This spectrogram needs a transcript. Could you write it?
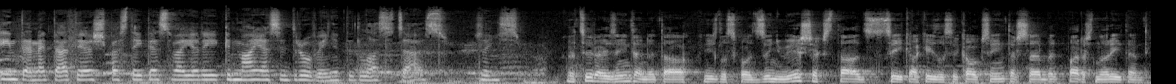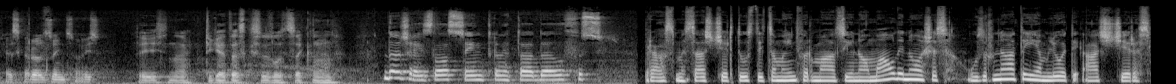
internetā tieši pastīties, vai arī, kad mājās ir druviņa, tad lasu cēsu ziņas. Cirreiz internetā izlasu kaut kādu ziņu virsrakstu, tādas sīkāk izlasīt kaut kas interesē, bet parasti no rītiem tikai skaros ziņas un visu. Ne tikai tas, kas uzlicis ekrānā. Dažreiz lasu internetā delfus. Prasmes atšķirt uzticamu informāciju no maldinošas, uzrunātajiem ļoti atšķiras.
